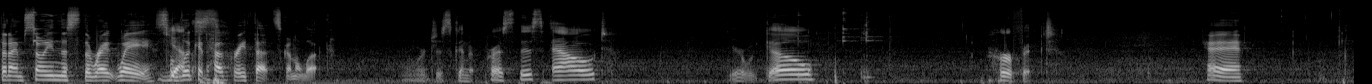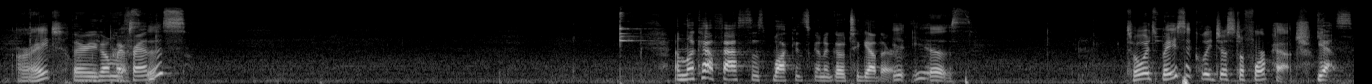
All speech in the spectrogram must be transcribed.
that I'm sewing this the right way. So look at how great that's gonna look. And we're just going to press this out. There we go. Perfect. Okay. All right. There you go, my friend. This. And look how fast this block is gonna go together. It is. So it's basically just a four patch. yes,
